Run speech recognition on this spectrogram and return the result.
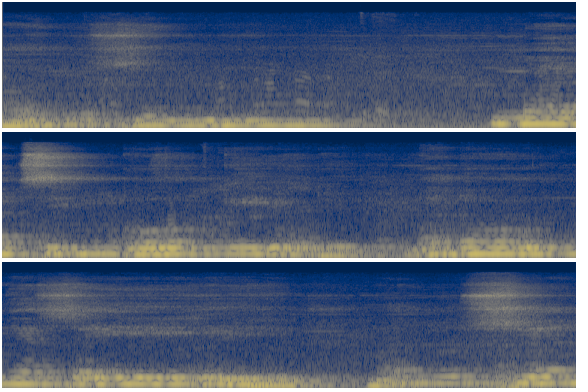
മനുഷ്യൻ മാക്സിം ഗോർക്കിയുടെ മനോജ്ഞ ശൈലി മനുഷ്യനുജ്വല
